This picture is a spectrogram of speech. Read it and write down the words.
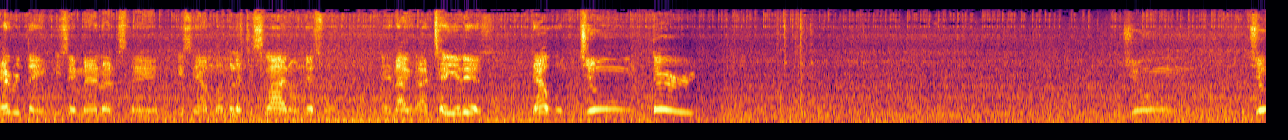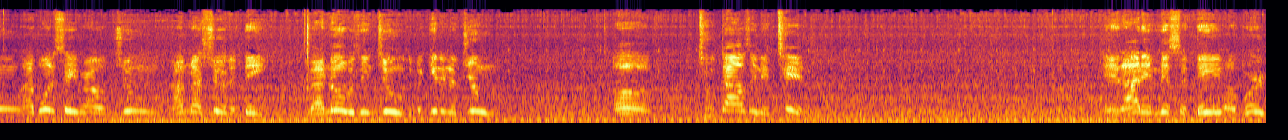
everything. He said, "Man, understand." He said, "I'm, I'm gonna let you slide on this one." And I, I tell you this, that was June third, June, June, I want to say around June, I'm not sure the date, but I know it was in June, the beginning of June of 2010. And I didn't miss a day of work,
